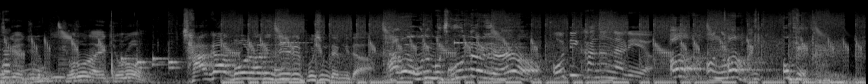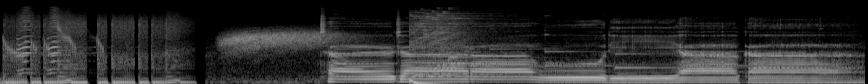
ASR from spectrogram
저게 지금 결혼 아니에요 결혼 자가 뭘 하는지를 보시면 됩니다. 자가 오늘 뭐 좋은 날이잖아요. 어디 가는 날이에요? 아, 아, 오케이. 잘 자라 우리 아가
